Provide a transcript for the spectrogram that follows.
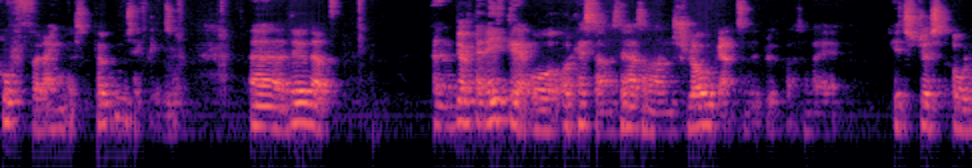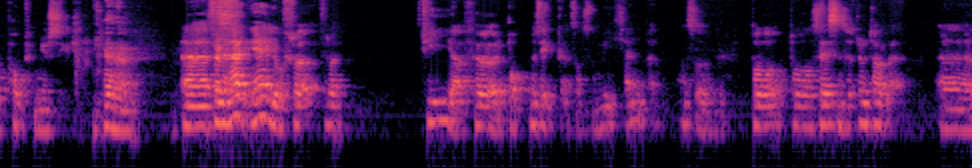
hvorfor engelsk pubmusikk, liksom, eh, det er jo det at Eh, Bjarte Eike og orkesteret hans, det har sånn en slogan som de bruker, som er It's just old pop music. Eh, for det her er jo fra, fra tida før popmusikken, sånn som vi kjenner den. Altså på, på 1600-1700-tallet. Eh,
